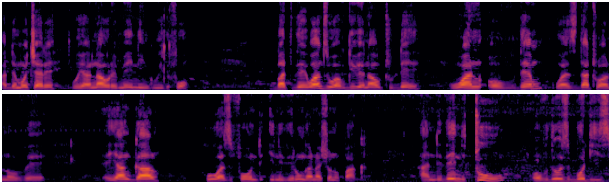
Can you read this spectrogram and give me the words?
at the mortuary, we are now remaining with four. But the ones who have given out today, one of them was that one of a, a young girl who was found in Virunga National Park. And then two of those bodies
